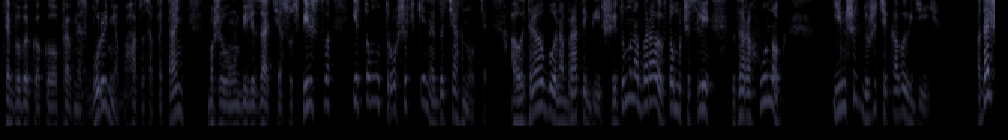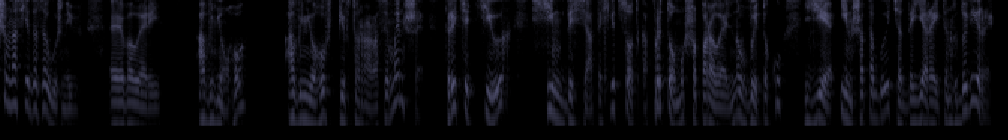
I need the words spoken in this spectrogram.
Це би викликало певне збурення, багато запитань, можливо, мобілізація суспільства, і тому трошечки не дотягнути. Але треба було набрати більше. І тому набирали, в тому числі за рахунок інших дуже цікавих дій. А далі в нас є Дозалужний е, Валерій, а в нього. А в нього в півтора рази менше 30,7%. При тому, що паралельно в витоку є інша таблиця, де є рейтинг довіри,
